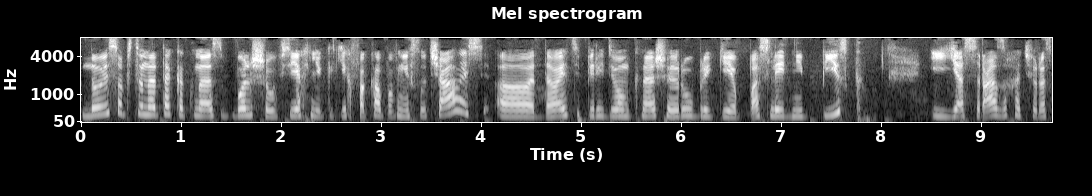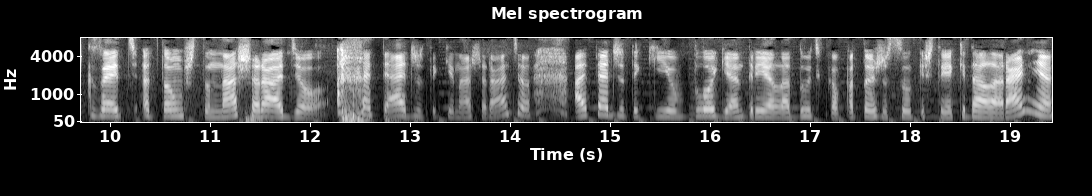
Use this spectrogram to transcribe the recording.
Ну и, собственно, так как у нас больше у всех никаких факапов не случалось, э, давайте перейдем к нашей рубрике «Последний писк». И я сразу хочу рассказать о том, что наше радио, опять же таки наше радио, опять же таки в блоге Андрея Ладудько по той же ссылке, что я кидала ранее,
